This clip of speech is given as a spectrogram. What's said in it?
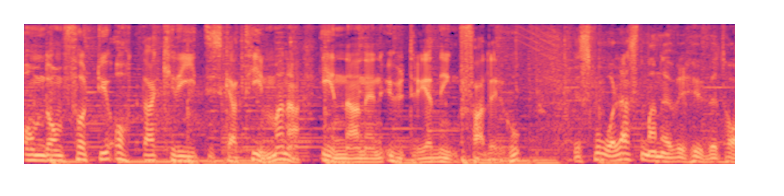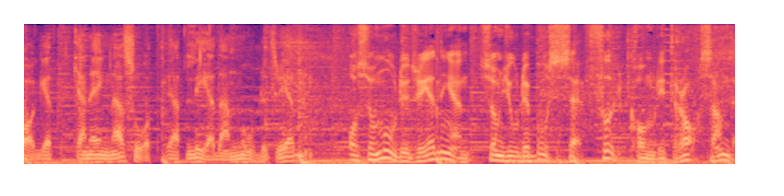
Om de 48 kritiska timmarna innan en utredning faller ihop. Det svåraste man överhuvudtaget kan ägna sig åt är att leda en mordutredning. Och så mordutredningen som gjorde Bosse fullkomligt rasande.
